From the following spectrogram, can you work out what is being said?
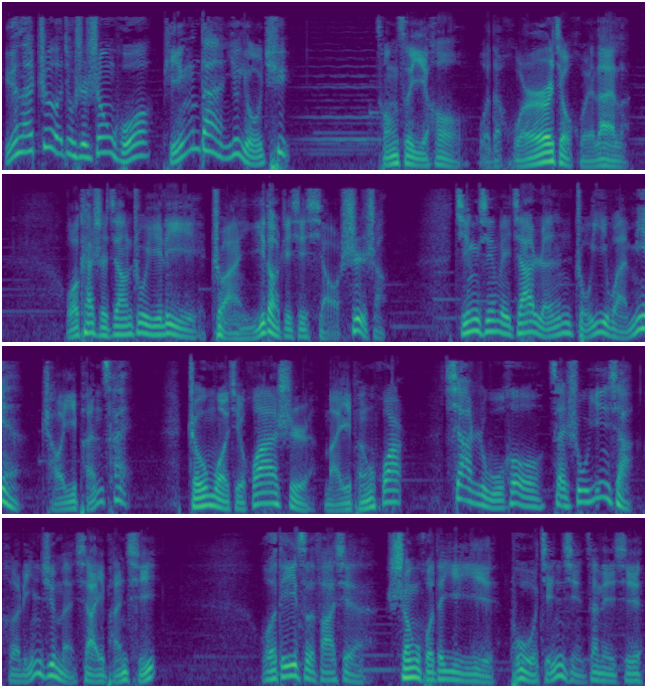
原来这就是生活，平淡又有趣。从此以后，我的魂儿就回来了。我开始将注意力转移到这些小事上，精心为家人煮一碗面、炒一盘菜，周末去花市买一盆花，夏日午后在树荫下和邻居们下一盘棋。我第一次发现，生活的意义不仅仅在那些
